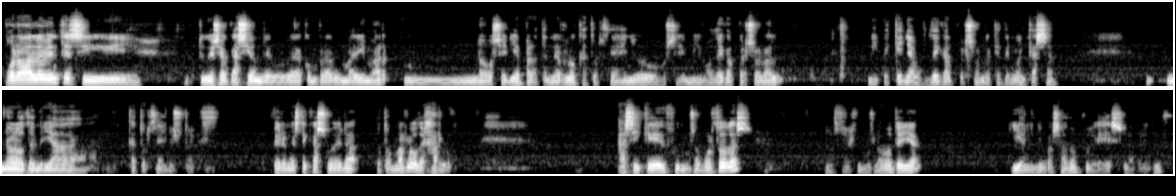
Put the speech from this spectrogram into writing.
probablemente si tuviese ocasión de volver a comprar un Marimar, mm, no sería para tenerlo 14 años en mi bodega personal, mi pequeña bodega personal que tengo en casa, no lo tendría 14 años otra vez. Pero en este caso era o tomarlo o dejarlo. Así que fuimos a por todas, nos trajimos la botella y el año pasado pues la abrimos.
